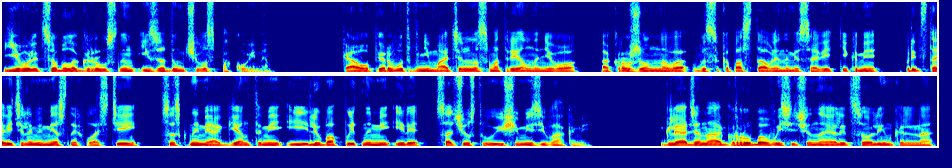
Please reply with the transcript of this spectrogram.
его лицо было грустным и задумчиво спокойным. Каупервуд внимательно смотрел на него, окруженного высокопоставленными советниками, представителями местных властей, сыскными агентами и любопытными или сочувствующими зеваками. Глядя на грубо высеченное лицо Линкольна,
